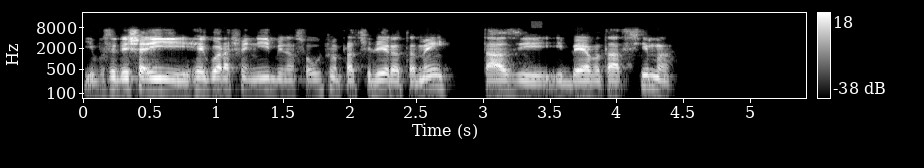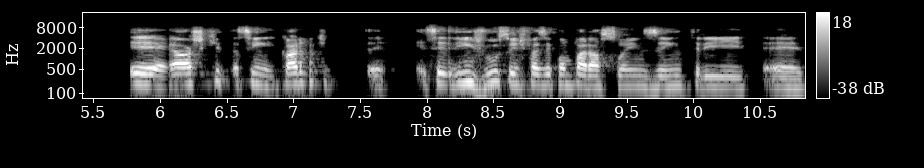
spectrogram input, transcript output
E você deixa aí regorafenib na sua última prateleira também? TAS e, e BEVA tá acima? É, eu acho que, assim, claro que seria injusto a gente fazer comparações entre é,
